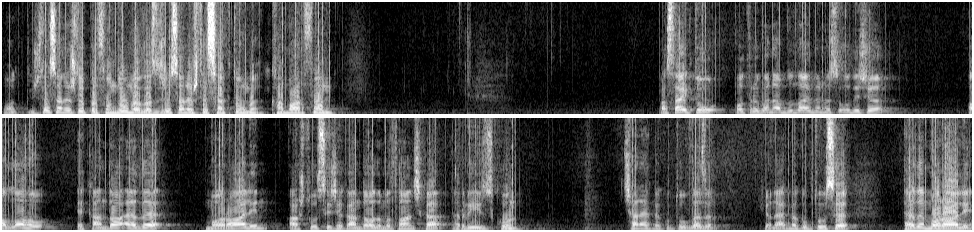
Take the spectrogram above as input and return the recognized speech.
Bon, çdo sen është e përfunduar, vëllazër, çdo sen është e caktuar, ka marr fund. Pastaj këtu po tregon Abdullah ibn Mas'udi që Allahu e ka nda edhe moralin ashtu siç e ka nda domethënë çka rrizkun. Çka na jep me kuptu vëllazër? Kjo na jep me kuptu se edhe morali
